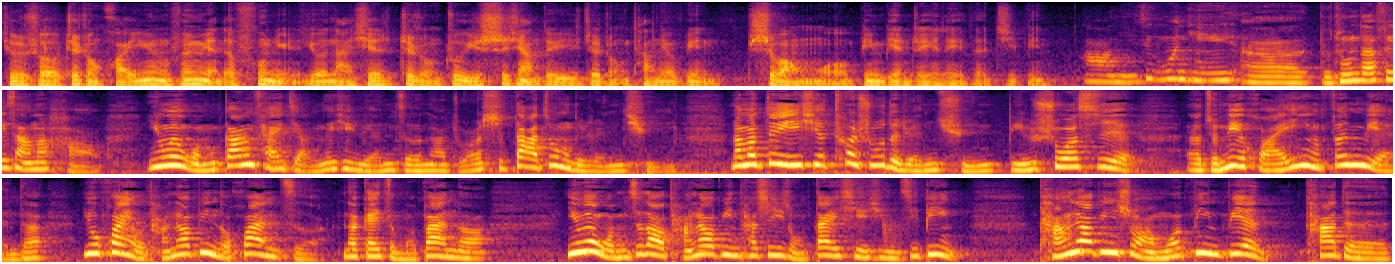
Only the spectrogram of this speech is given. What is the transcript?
就是说，这种怀孕分娩的妇女有哪些这种注意事项？对于这种糖尿病视网膜病变这一类的疾病啊，你这个问题呃补充的非常的好，因为我们刚才讲的那些原则呢，主要是大众的人群。那么对于一些特殊的人群，比如说是呃准备怀孕分娩的，又患有糖尿病的患者，那该怎么办呢？因为我们知道糖尿病它是一种代谢性疾病，糖尿病视网膜病变它的。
